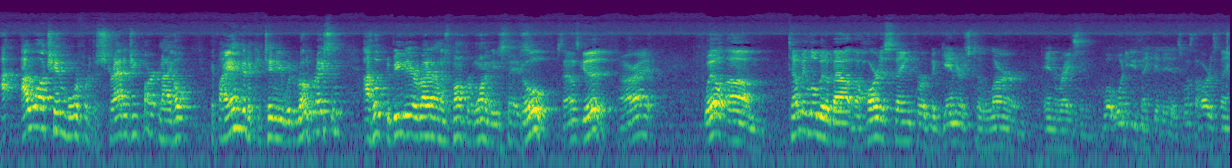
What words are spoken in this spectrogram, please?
I, I watch him more for the strategy part and I hope if I am gonna continue with road racing, I hope to be there right on his bumper one of these days. Cool, sounds good. All right. Well, um, tell me a little bit about the hardest thing for beginners to learn in racing. What What do you think it is? What's the hardest thing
